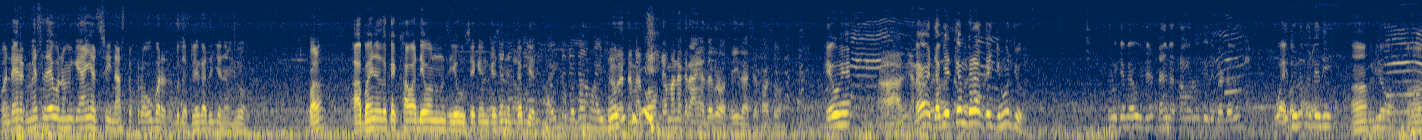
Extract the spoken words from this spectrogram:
પણ ડાયરેક્ટ મેસેજ આવ્યો ને અમે કે અહીંયા જ છીએ નાસ્તો કરવા ઊભા રહ્યા બધા ભેગા થઈ ગયા ને આમ જો. બરાબર આ ભાઈને તો કઈ ખાવા દેવાનું નથી એવું છે કેમ કે છે ને તબિયત. તમે કહો મને કરે અહીંયા ઝઘડો થઈ જશે પાછો. એવું છે હા હવે તબિયત કેમ ખરાબ થઈ ગઈ હું છું? થોડું કેમ એવું છે? ટાઈમે ખાવાનું દીધું મેડમે ઓય કીધું હા. હા.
